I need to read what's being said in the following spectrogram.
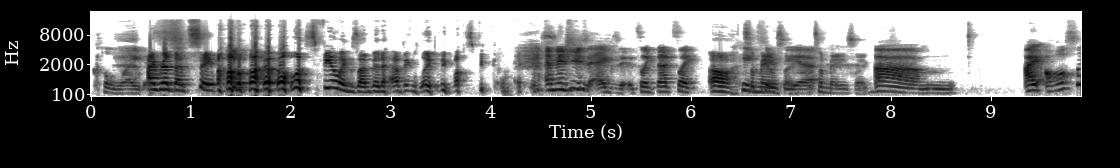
colitis. I read that same all those feelings I've been having lately must be hilarious. And then she just exits. Like that's like oh, it's amazing! Sophia. It's amazing. Um, I also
